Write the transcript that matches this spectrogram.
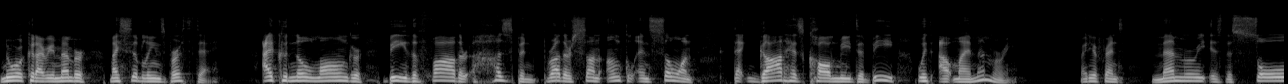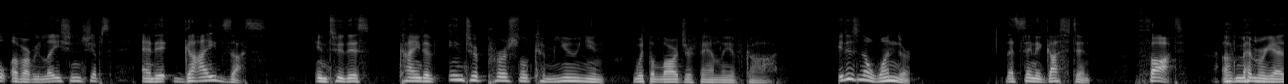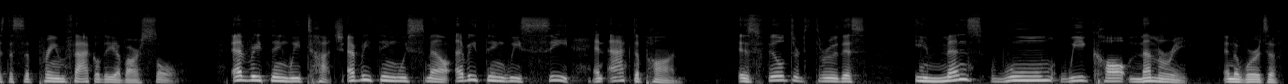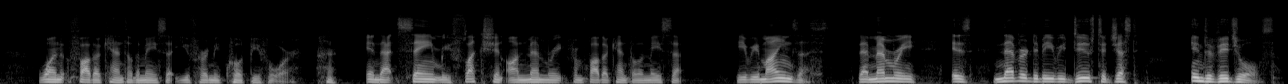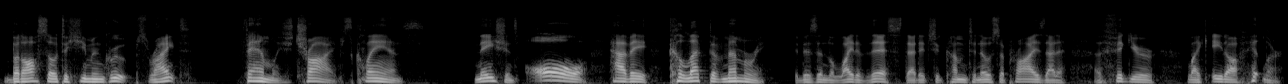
nor could I remember my sibling's birthday. I could no longer be the father, husband, brother, son, uncle, and so on that God has called me to be without my memory. My dear friends, memory is the soul of our relationships and it guides us into this kind of interpersonal communion with the larger family of God. It is no wonder that St. Augustine thought of memory as the supreme faculty of our soul. Everything we touch, everything we smell, everything we see and act upon is filtered through this immense womb we call memory, in the words of one Father Cantalamessa you've heard me quote before. in that same reflection on memory from Father Cantalamessa, he reminds us that memory is never to be reduced to just individuals, but also to human groups, right? Families, tribes, clans, nations, all have a collective memory. It is in the light of this that it should come to no surprise that a, a figure like Adolf Hitler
